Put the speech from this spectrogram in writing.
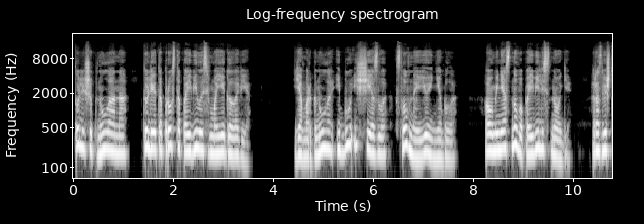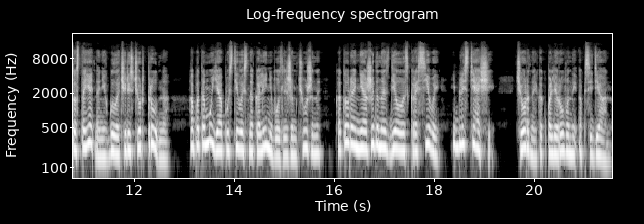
То ли шепнула она, то ли это просто появилось в моей голове. Я моргнула, и Бу исчезла, словно ее и не было а у меня снова появились ноги. Разве что стоять на них было чересчур трудно, а потому я опустилась на колени возле жемчужины, которая неожиданно сделалась красивой и блестящей, черной, как полированный обсидиан.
